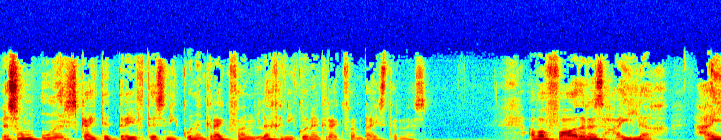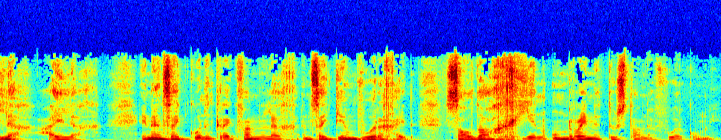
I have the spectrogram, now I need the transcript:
is om onderskeid te tref tussen die koninkryk van lig en die koninkryk van duisternis. Aba Vader is heilig, heilig, heilig. En in sy koninkryk van lig, in sy teenwoordigheid, sal daar geen onreine toestande voorkom nie.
